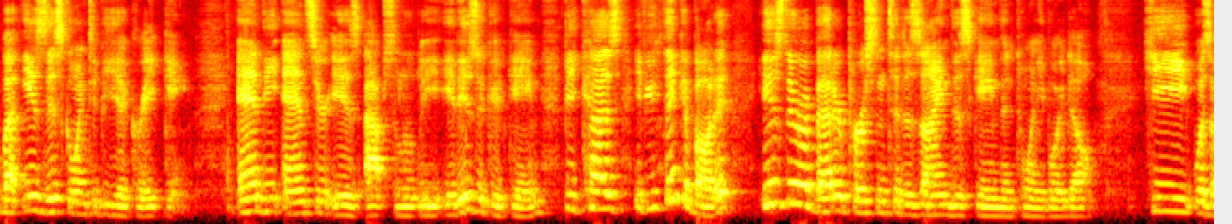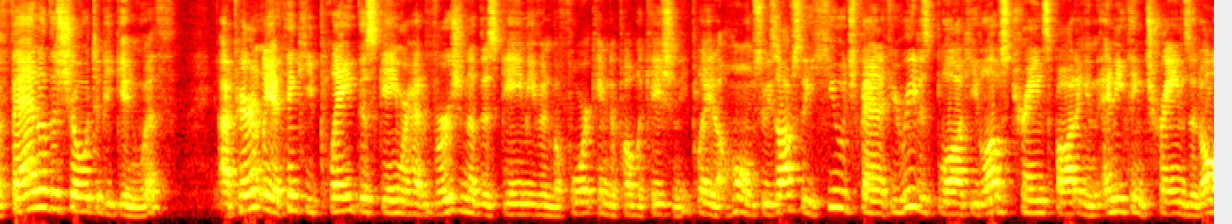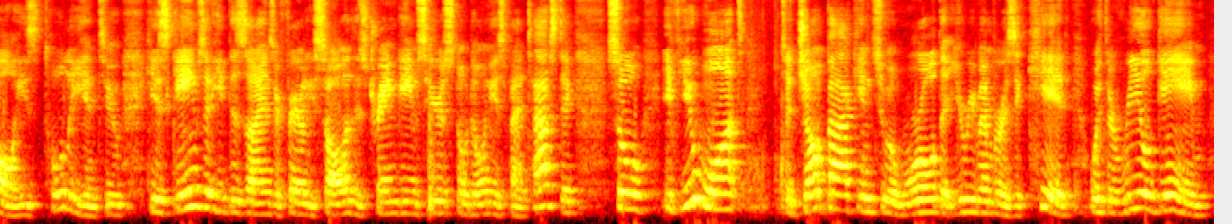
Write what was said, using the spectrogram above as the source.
but is this going to be a great game? And the answer is absolutely, it is a good game because if you think about it, is there a better person to design this game than Tony Boydell? He was a fan of the show to begin with. Apparently, I think he played this game or had a version of this game even before it came to publication. He played at home, so he's obviously a huge fan. If you read his blog, he loves train spotting and anything trains at all. He's totally into. His games that he designs are fairly solid. His train games here, Snowdonia, is fantastic. So if you want to jump back into a world that you remember as a kid with a real game,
